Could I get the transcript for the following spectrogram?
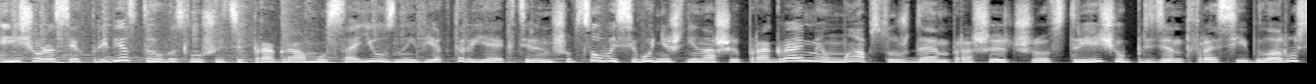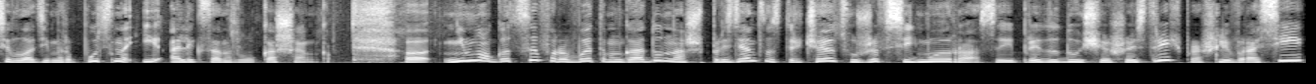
Еще раз всех приветствую. Вы слушаете программу «Союзный вектор». Я Екатерина Шевцова. В сегодняшней нашей программе мы обсуждаем прошедшую встречу президентов России и Беларуси Владимира Путина и Александра Лукашенко. Э, немного цифр. В этом году наши президенты встречаются уже в седьмой раз. И предыдущие шесть встреч прошли в России.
